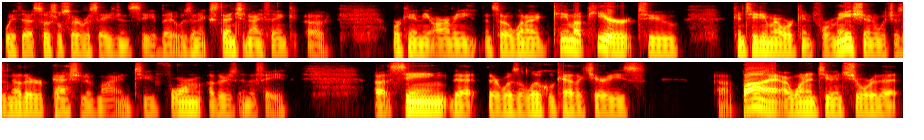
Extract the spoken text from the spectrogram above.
with a social service agency, but it was an extension, I think, of working in the Army. And so when I came up here to continue my work in formation, which is another passion of mine, to form others in the faith, uh, seeing that there was a local Catholic Charities uh, by, I wanted to ensure that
